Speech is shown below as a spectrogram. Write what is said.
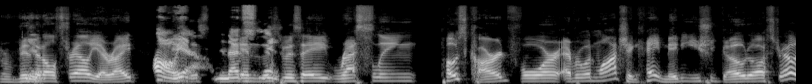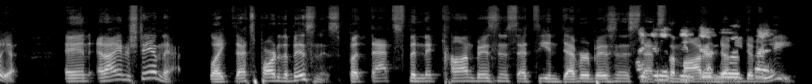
visit Yeah. Australia, right? oh And yeah, this- that's and this was a wrestling postcard for everyone watching. Hey, maybe you should go to Australia. And and I understand that. Like that's part of the business, but that's the Nick Khan business, that's the Endeavor business, that's the modern WWE.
